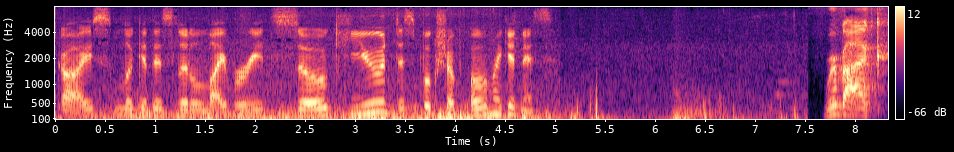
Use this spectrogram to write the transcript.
Guys, look at this little library. It's so cute. This bookshop, oh my goodness. We're back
